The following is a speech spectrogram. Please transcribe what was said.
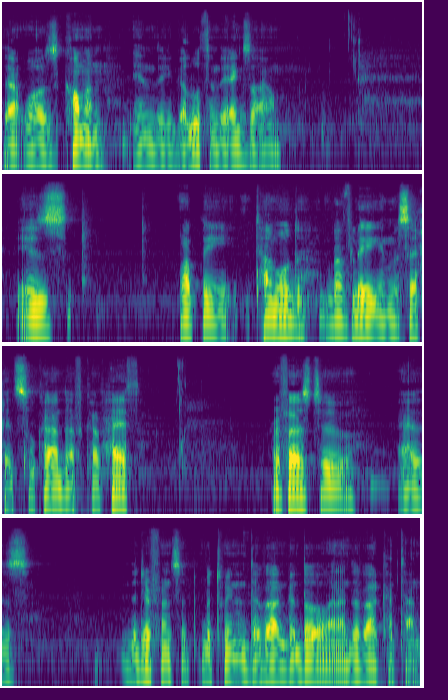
that was common in the Galuth, in the exile, is what the Talmud Bavli in Masechet Sukkah Daf Kavheth refers to as the difference between a davar gadol and a davar katan.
